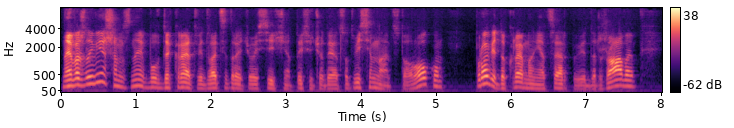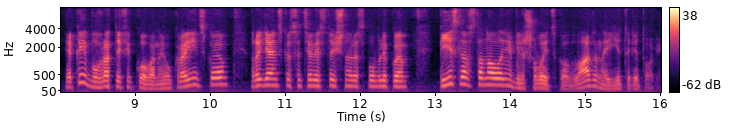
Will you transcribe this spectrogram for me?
Найважливішим з них був декрет від 23 січня 1918 року про відокремлення церкви від держави, який був ратифікований Українською Радянською Соціалістичною Республікою після встановлення більшовицької влади на її території.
